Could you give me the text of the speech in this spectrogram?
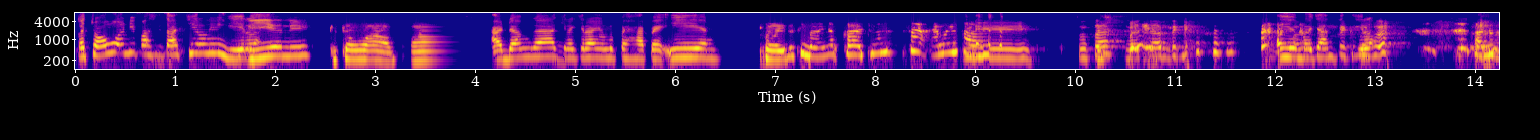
Ke cowok nih pasti tacil nih gila. Iya nih. cowok apa? Ada nggak kira-kira yang lu PHP-in? kalau itu sih banyak kak. Cuma masa emang itu susah. Mbak cantik. Iya mbak cantik gila. aduh.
